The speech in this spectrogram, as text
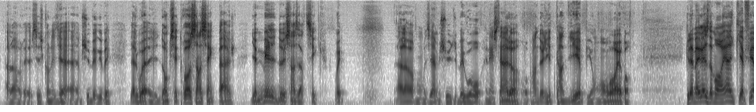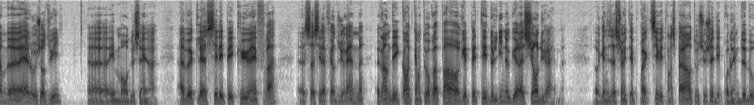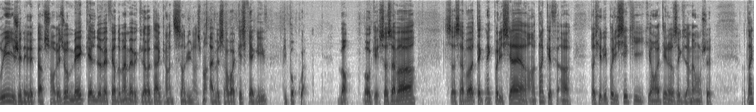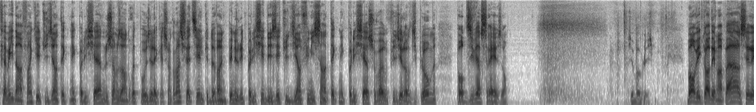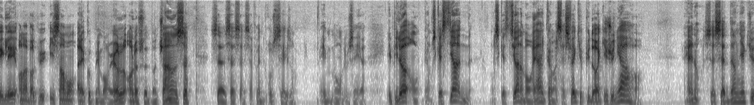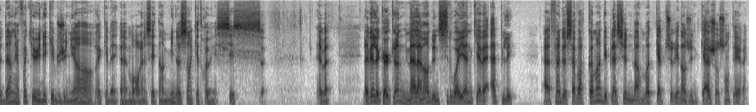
Alors, euh, c'est ce qu'on a dit à, à M. Bérubé. La loi, euh, donc, c'est 305 pages. Il y a 1200 articles. Oui. Alors, on dit à M. Dubé, wow, un instant, là, on va prendre de lit de temps de lire, puis on verra. Puis la mairesse de Montréal qui affirme, euh, elle, aujourd'hui, euh, et mon Dieu Seigneur, avec le CDPQ infra, ça c'est l'affaire du REM, rendre des comptes quant au report répété de l'inauguration du REM. L'organisation était proactive et transparente au sujet des problèmes de bruit générés par son réseau, mais qu'elle devait faire de même avec le retard grandissant du lancement. Elle veut savoir qu'est-ce qui arrive, puis pourquoi. Bon, OK, ça, ça va. Ça, ça va. Technique policière, en tant que... ah, parce que les policiers qui, ont raté leurs examens, en tant que famille d'enfants qui étudient en technique policière, nous sommes en droit de poser la question comment se fait-il que devant une pénurie de policiers, des étudiants finissant en technique policière se voient refuser leur diplôme pour diverses raisons? C'est pas plus. Bon, victoire des remparts, c'est réglé, on n'en parle plus. Ils s'en vont à la Coupe Memorial. On leur souhaite bonne chance. Ça, ça, ça, ça ferait une grosse saison. Et mon Dieu Seigneur. Et puis là, on, ben, se questionne. On se questionne à Montréal comment ça se fait qu'il n'y a plus de hockey junior? Eh non, c'est la dernière, dernière fois qu'il y a eu une équipe junior à Québec, à Montréal, c'est en 1986. Eh bien, la ville de Kirkland met à l'amende une citoyenne qui avait appelé afin de savoir comment déplacer une marmotte capturée dans une cage sur son terrain.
